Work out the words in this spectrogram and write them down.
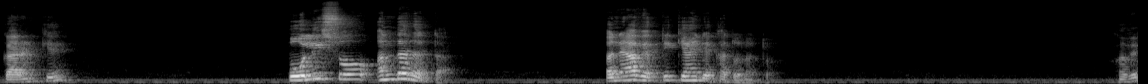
કારણ કે પોલીસો અંદર હતા અને આ વ્યક્તિ ક્યાંય દેખાતો નહોતો. હવે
